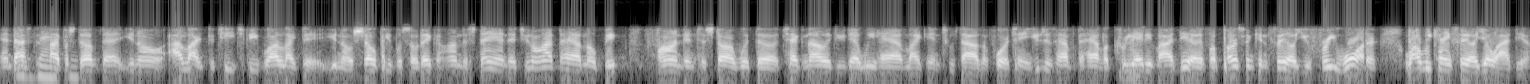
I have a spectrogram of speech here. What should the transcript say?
And that's exactly. the type of stuff that, you know, I like to teach people. I like to, you know, show people so they can understand that you don't have to have no big funding to start with the technology that we have like in 2014. You just have to have a creative idea. If a person can sell you free water, why we can't sell your idea?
